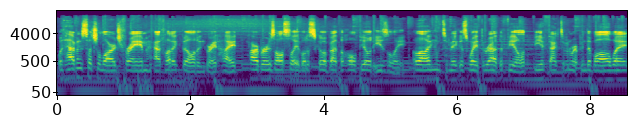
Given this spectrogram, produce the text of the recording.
With having such a large frame, athletic build, and great height, Harbor is also able to scope out the whole field easily, allowing him to make his way throughout the field, be effective in ripping the ball away,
